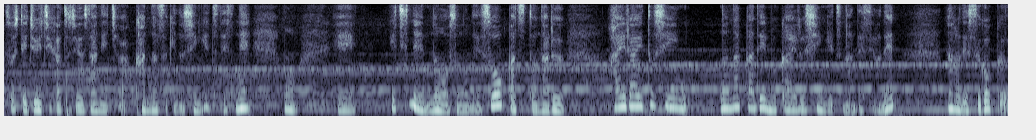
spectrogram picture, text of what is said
そして11月13日は神奈月の新月ですね。もう、えー、1年のそのね総括となるハイライトシーンの中で迎える新月なんですよねなのですごく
